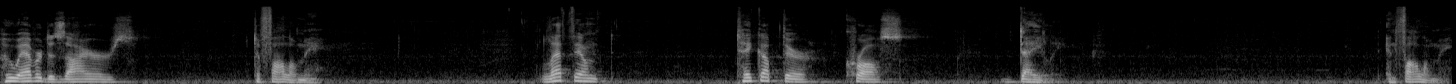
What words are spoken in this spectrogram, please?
whoever desires to follow me, let them take up their cross daily and follow me.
